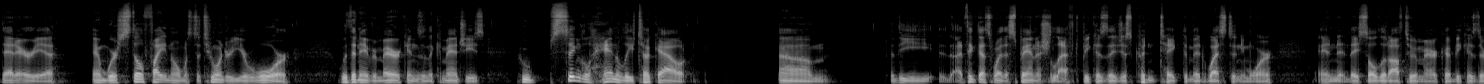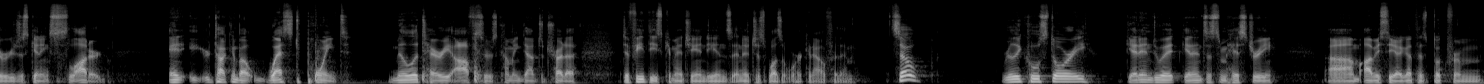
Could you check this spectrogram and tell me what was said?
that area, and we're still fighting almost a 200 year war with the Native Americans and the Comanches, who single handedly took out um, the. I think that's why the Spanish left because they just couldn't take the Midwest anymore, and they sold it off to America because they were just getting slaughtered. And you're talking about West Point military officers coming down to try to defeat these Comanche Indians, and it just wasn't working out for them. So, really cool story. Get into it. Get into some history. Um, obviously, I got this book from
